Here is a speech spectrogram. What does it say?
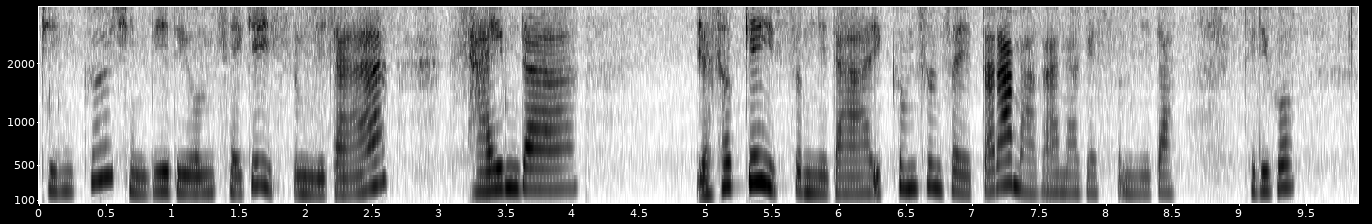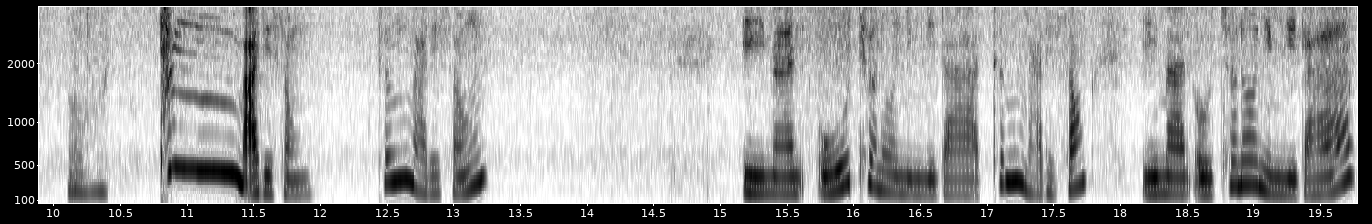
핑크 신비디움 3개 있습니다. 4입니다. 6개 있습니다. 입금 순서에 따라 마감하겠습니다. 그리고 어, 탕마리성 탕마리성 25,000원입니다. 탕마리성 25,000원입니다.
